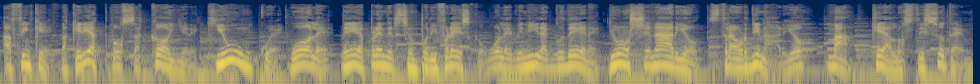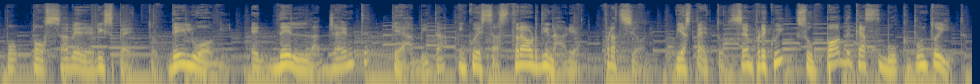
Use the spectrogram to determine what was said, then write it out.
affinché Vaccheria possa accogliere chiunque vuole venire a prendersi un po' di fresco, vuole venire a godere di uno scenario straordinario, ma che allo stesso tempo possa avere rispetto dei luoghi e della gente che abita in questa straordinaria frazione. Vi aspetto sempre qui su podcastbook.it.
